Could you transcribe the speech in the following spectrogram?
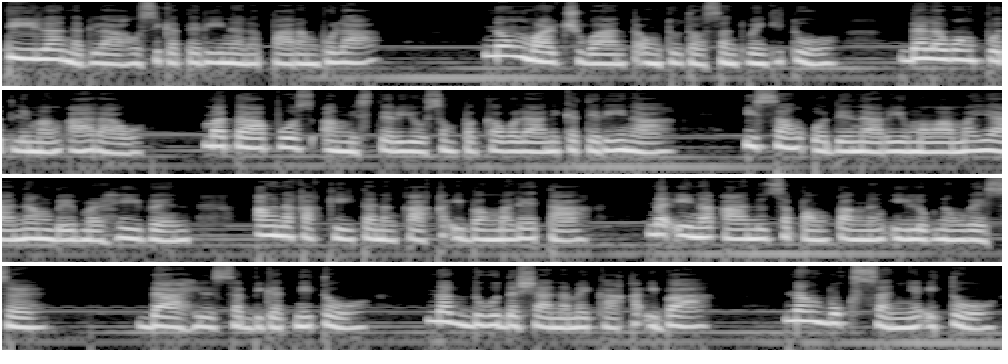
tila naglaho si Katerina na parang bula. Noong March 1 taong 2022, 25 araw, matapos ang misteryosong pagkawala ni Katerina, isang ordinaryong mamamayan ng Bremerhaven ang nakakita ng kakaibang maleta na inaanod sa pangpang ng ilog ng Weser. Dahil sa bigat nito, nagduda siya na may kakaiba. Nang buksan niya ito,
